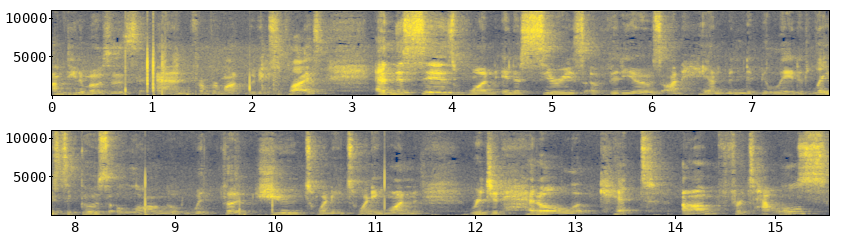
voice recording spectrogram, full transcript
I'm Dina Moses and from Vermont Weaving Supplies. And this is one in a series of videos on hand manipulated lace. It goes along with the June 2021 Rigid Heddle kit um, for towels.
